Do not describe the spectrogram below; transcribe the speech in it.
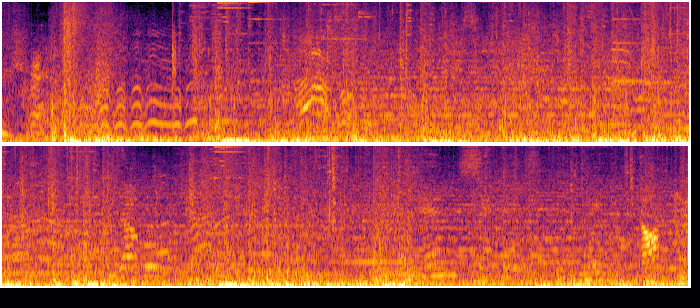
soundtrack. oh. Double. Ten seconds. Stop.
